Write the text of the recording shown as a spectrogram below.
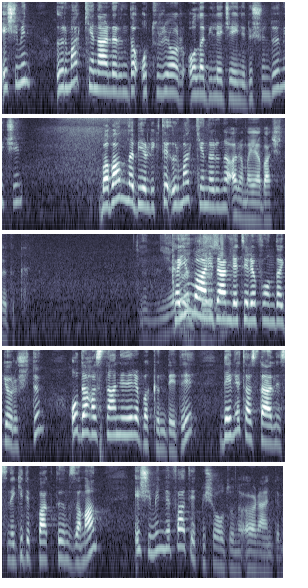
Eşimin ırmak kenarlarında oturuyor olabileceğini düşündüğüm için babamla birlikte ırmak kenarını aramaya başladık. Ya niye böyle Kayınvalidemle telefonda görüştüm. O da hastanelere bakın dedi. Devlet hastanesine gidip baktığım zaman eşimin vefat etmiş olduğunu öğrendim.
